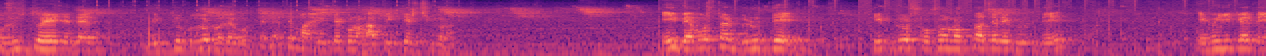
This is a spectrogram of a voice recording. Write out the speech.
অসুস্থ হয়ে যেতেন মৃত্যুগুলো ঢলে পড়তেন এতে মালিকদের কোনো হাত ইতিহাস ছিল না। এই ব্যবস্থার বিরুদ্ধে, তীব্র শোষণ অত্যাচারের বিরুদ্ধে আমেরিকাতে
